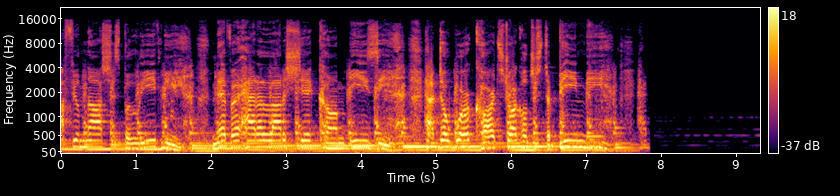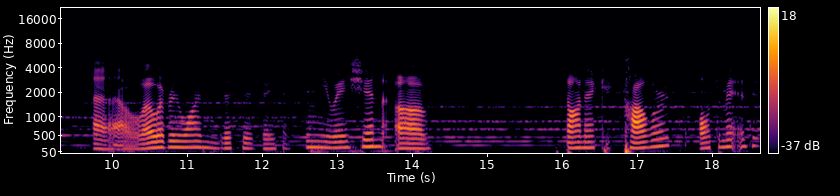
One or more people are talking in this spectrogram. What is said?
I feel nauseous, believe me Never had a lot of shit come easy Had to work hard, struggle just to be me Had Hello everyone, this is a continuation of Sonic Colors Ultimate Edition.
